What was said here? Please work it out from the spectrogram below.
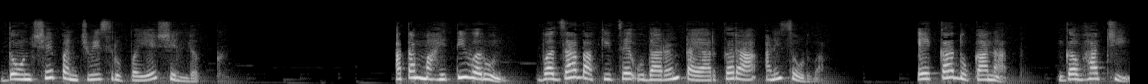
दोनशे पंचवीस रुपये शिल्लक. आता माहितीवरून वजा बाकीचे उदाहरण तयार करा आणि सोडवा. एका दुकानात गव्हाची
